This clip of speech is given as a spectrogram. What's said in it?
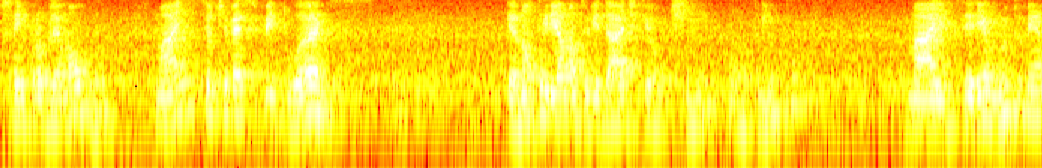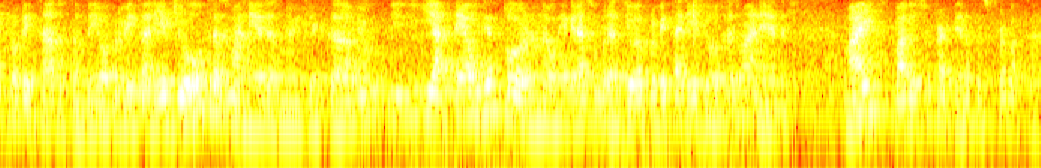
sem problema algum. Mas se eu tivesse feito antes, eu não teria a maturidade que eu tinha com 30, mas seria muito bem aproveitado também. Eu aproveitaria de outras maneiras meu intercâmbio e, e até o retorno, né? o regresso ao Brasil, eu aproveitaria de outras maneiras. Mas valeu super a pena, foi super bacana.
